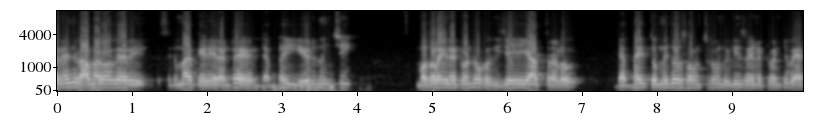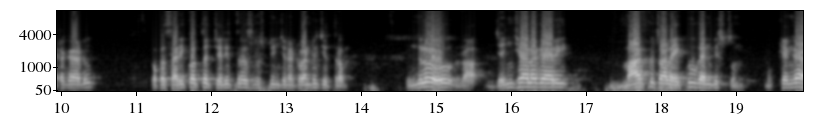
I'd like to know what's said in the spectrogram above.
అనేది రామారావు గారి సినిమా కెరీర్ అంటే డెబ్భై ఏడు నుంచి మొదలైనటువంటి ఒక విజయ యాత్రలో డెబ్భై తొమ్మిదో సంవత్సరం రిలీజ్ అయినటువంటి వేటగాడు ఒక సరికొత్త చరిత్ర సృష్టించినటువంటి చిత్రం. ఇందులో రా జంధ్యాల గారి మార్క్ చాలా ఎక్కువ కనిపిస్తుంది. ముఖ్యంగా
